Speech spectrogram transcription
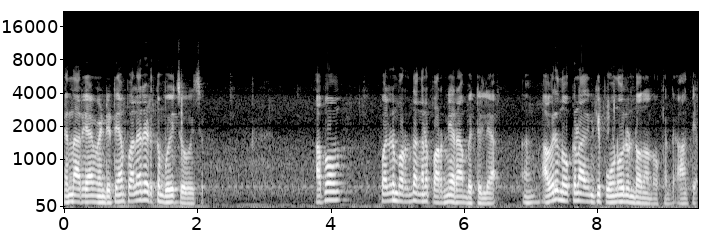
എന്നറിയാൻ വേണ്ടിയിട്ട് ഞാൻ പലരിടത്തും പോയി ചോദിച്ചു. അപ്പം പലരും പറഞ്ഞത് അങ്ങനെ പറഞ്ഞു തരാൻ പറ്റില്ല. അവർ നോക്കണ എനിക്ക് പൂണൂലുണ്ടോയെന്നാണ് നോക്കേണ്ടത് ആദ്യം.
